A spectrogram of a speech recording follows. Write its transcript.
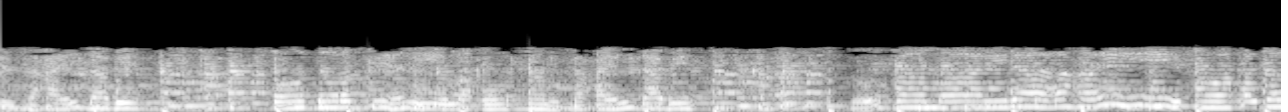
متعيل دبي ضربتني ما كنت متعيل دبي دوبا ماري لا هاي سوى قلبي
